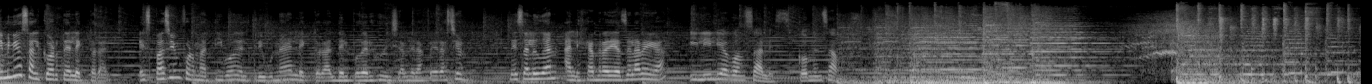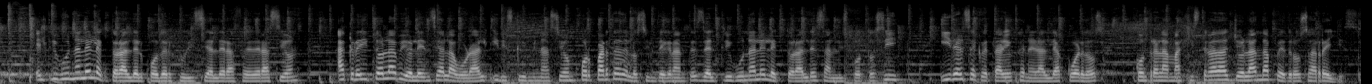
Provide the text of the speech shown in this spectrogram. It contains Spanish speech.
Bienvenidos al Corte Electoral, espacio informativo del Tribunal Electoral del Poder Judicial de la Federación. Les saludan Alejandra Díaz de la Vega y Lilia González. Comenzamos. El Tribunal Electoral del Poder Judicial de la Federación acreditó la violencia laboral y discriminación por parte de los integrantes del Tribunal Electoral de San Luis Potosí y del Secretario General de Acuerdos contra la magistrada Yolanda Pedrosa Reyes.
